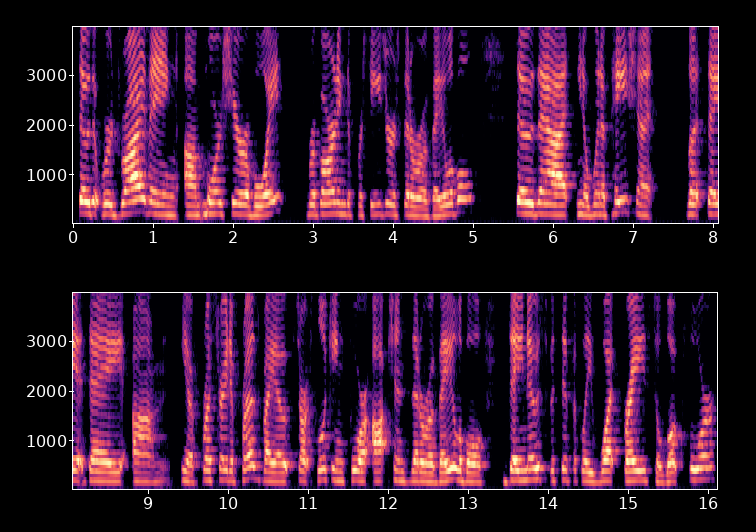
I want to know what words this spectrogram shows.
so that we're driving um, more share of voice regarding the procedures that are available so that you know when a patient let's say it's a um, you know frustrated presbyope starts looking for options that are available they know specifically what phrase to look for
